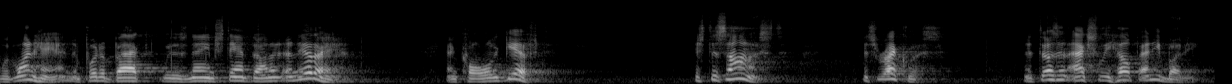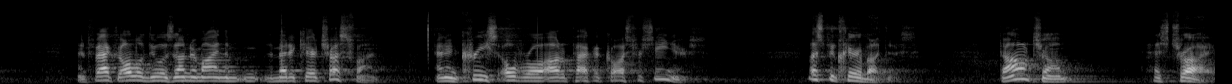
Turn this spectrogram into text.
with one hand and put it back with his name stamped on it on the other hand and call it a gift. It's dishonest. It's reckless. It doesn't actually help anybody. In fact, all it'll do is undermine the, the Medicare Trust Fund and increase overall out of pocket costs for seniors. Let's be clear about this. Donald Trump has tried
